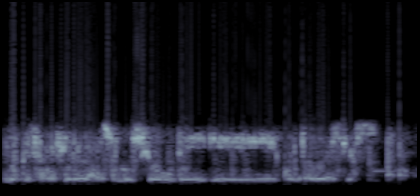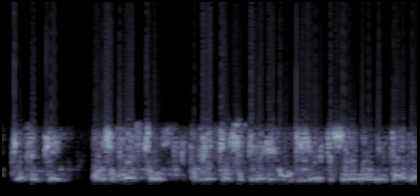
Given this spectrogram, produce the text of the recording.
lo que se refiere a la resolución de eh, controversias que hace. Por supuesto, porque esto se tiene que cumplir, esto es una norma interna.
